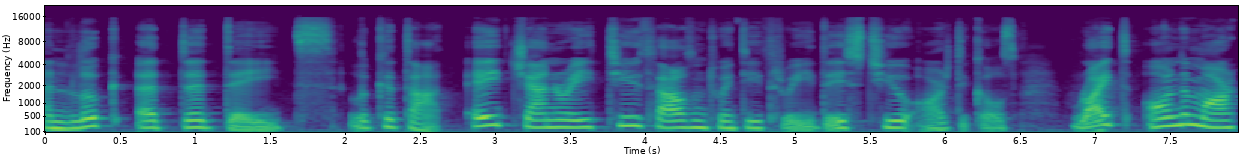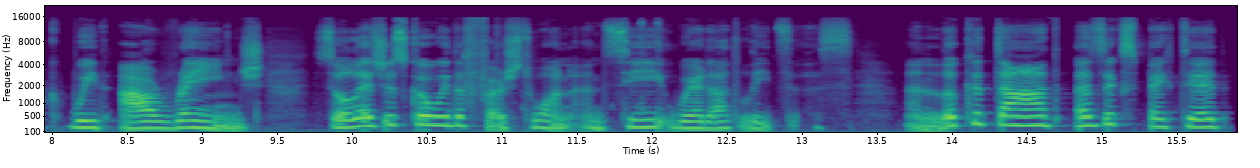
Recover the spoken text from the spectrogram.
And look at the dates. Look at that. 8 January 2023, these two articles, right on the mark with our range. So let's just go with the first one and see where that leads us. And look at that, as expected,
